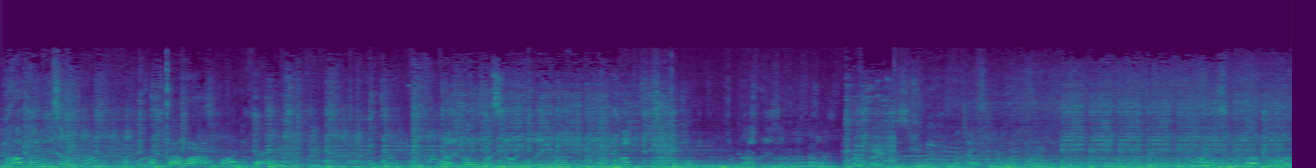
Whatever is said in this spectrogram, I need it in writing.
you have a visa? Vai lá. Pode sair daqui. Mas vamos assim, joelho grande aqui, já pisa. Já pisa tudo. Tchau. Simulador.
